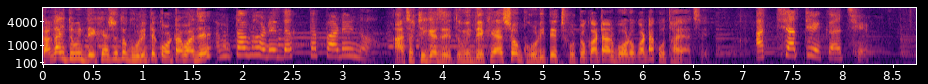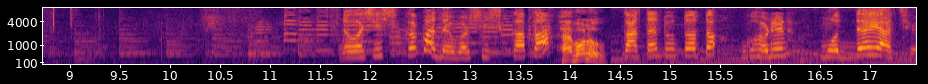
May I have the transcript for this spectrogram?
কাকাই তুমি দেখে আসো তো ঘড়িতে কটা বাজে। আমি তো ঘরে দেখতে পারি না। আচ্ছা ঠিক আছে। তুমি দেখে আসো ঘড়িতে ছোট কাটা আর বড় কাটা কোথায় আছে? আচ্ছা ঠিক আছে। দেবাশিস কাকা দেবাশিস কাকা। হ্যাঁ বলো। কাটা দুটো তো ঘরের মধ্যেই আছে।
